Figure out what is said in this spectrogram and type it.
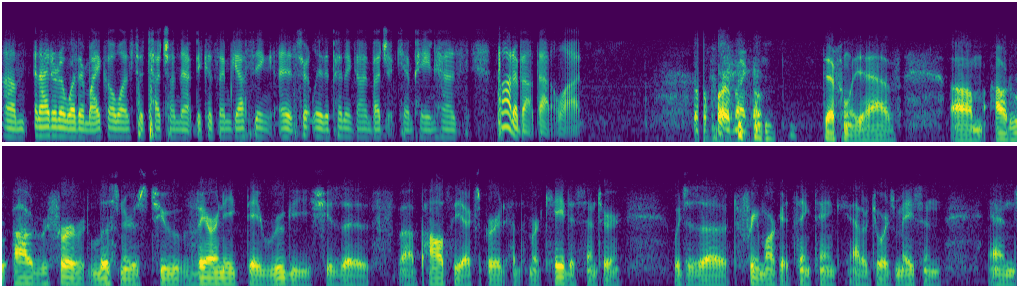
Um, and I don't know whether Michael wants to touch on that because I'm guessing uh, certainly the Pentagon budget campaign has thought about that a lot. Go for it, Michael. Definitely have. Um, I, would, I would refer listeners to Veronique de Rugy. She's a uh, policy expert at the Mercatus Center, which is a free market think tank out of George Mason and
